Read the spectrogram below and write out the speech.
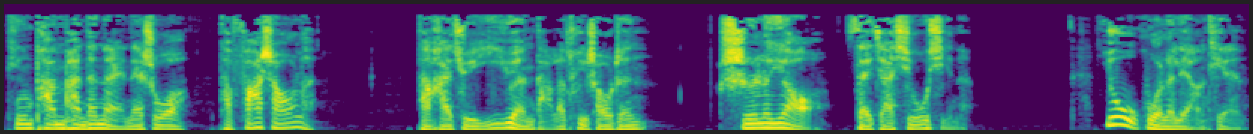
听潘潘的奶奶说他发烧了，他还去医院打了退烧针，吃了药，在家休息呢。又过了两天，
